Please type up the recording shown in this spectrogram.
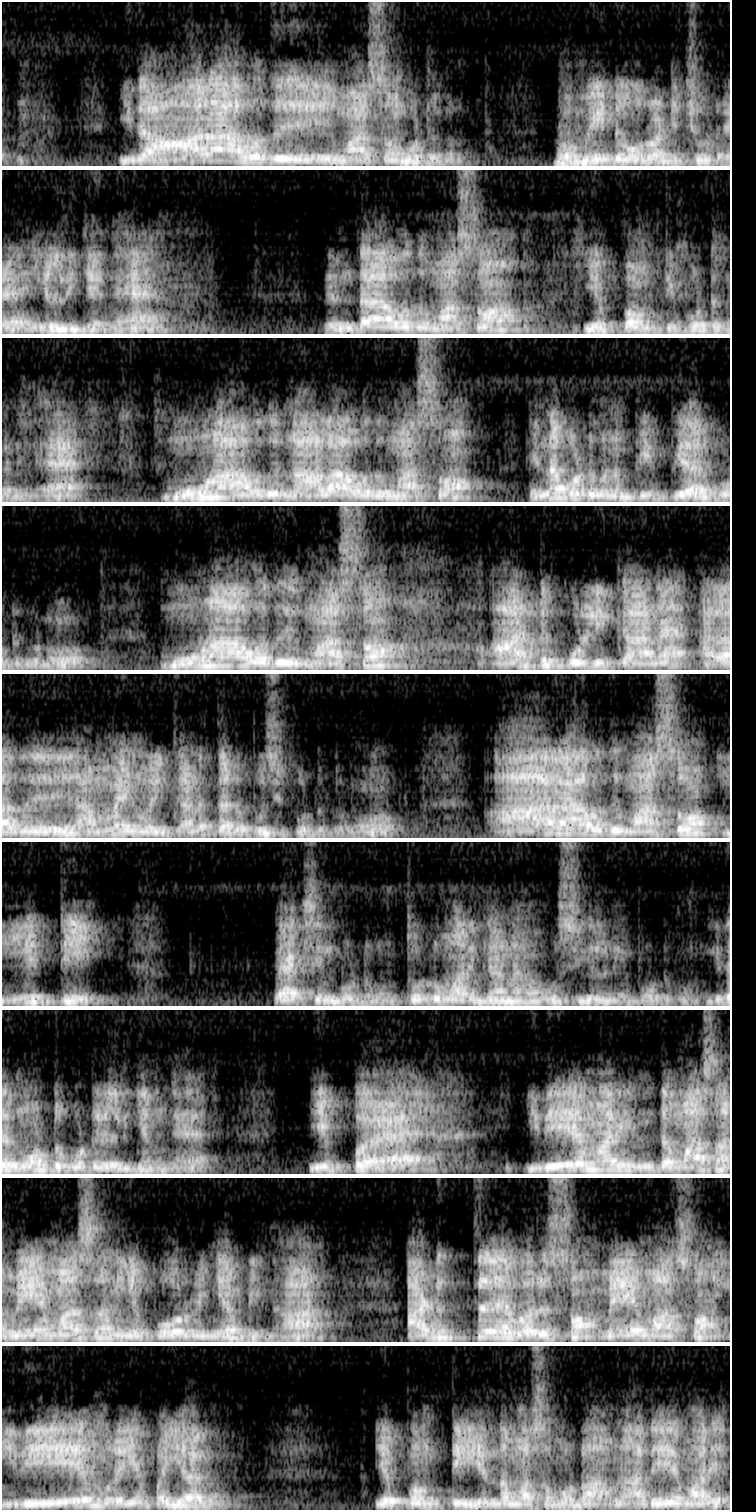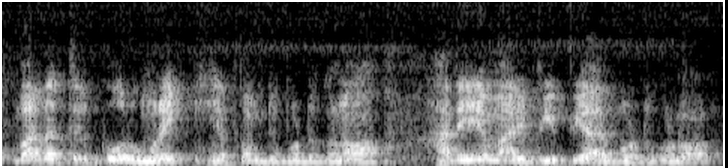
இது ஆறாவது மாதம் போட்டுக்கணும். இப்போ மீண்டும் ஒரு வாட்டி சொல்கிறேன் எழுதிக்கங்க. ரெண்டாவது மாதம் எப்எம்டி போட்டுக்கணுங்க. மூணாவது நாலாவது மாதம் என்ன போட்டுக்கணும்? பிபிஆர் போட்டுக்கணும். மூணாவது மாதம் ஆட்டுக்கொல்லிக்கான அதாவது அம்மை நோய்க்கான தடுப்பூசி போட்டுக்கணும். ஆறாவது மாதம் ஈட்டி வேக்சின் போட்டுக்கணும். துள்ளுமாரிக்கான ஊசிகளை நீங்கள் போட்டுக்கணும். இதை நோட்டு போட்டு எழுதிக்கணுங்க. இப்போ இதே மாதிரி இந்த மாதம் மே மாதம் நீங்கள் போடுறீங்க அப்படின்னா அடுத்த வருஷம் மே மாதம் இதே முறையை கையாளணும். எப்எம்டி எந்த மாதம் போட்டோம் அப்படின்னா அதே மாதிரி வருடத்திற்கு ஒரு முறை எப்எம்டி போட்டுக்கணும். அதே மாதிரி பிபிஆர் போட்டுக்கணும்.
